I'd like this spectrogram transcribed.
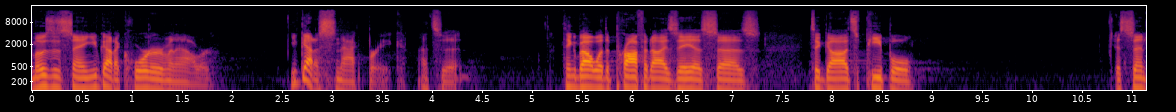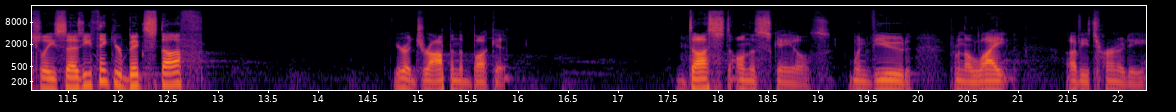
Moses is saying, You've got a quarter of an hour. You've got a snack break. That's it. Think about what the prophet Isaiah says to God's people. Essentially, he says, You think you're big stuff? You're a drop in the bucket. Dust on the scales when viewed from the light of eternity.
